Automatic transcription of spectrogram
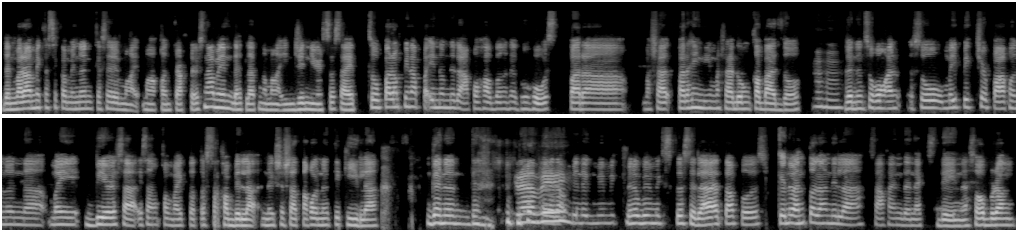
Then marami kasi kami nun kasi mga, mga contractors namin, lahat-lahat ng mga engineers sa site. So parang pinapainom nila ako habang nag-host para masya, para hindi masyadong kabado. Mhm. Ganun. So kung so may picture pa ako nun na may beer sa isang kamay ko tapos sa kabila nagsashot ako ng tequila. Ganun. Grabe. Kaya pinagmimix, pinagmimix ko sila. Tapos, kinuwento lang nila sa akin the next day na sobrang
